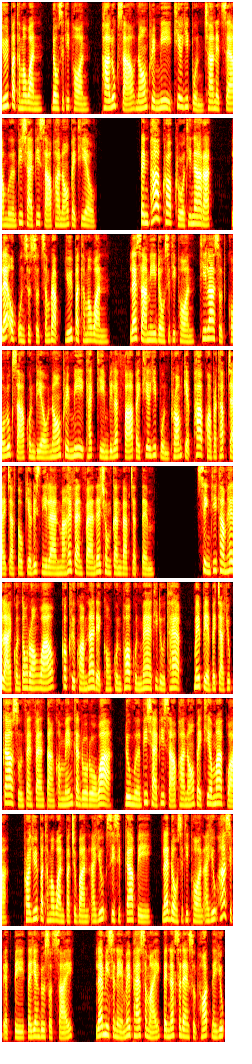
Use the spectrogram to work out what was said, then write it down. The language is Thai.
ยุ้ยปัทมวัน ดงสิทธิพร พาลูกสาวน้องพริมมี่เที่ยวญี่ปุ่น ชาวเน็ตแซวเหมือนพี่ชายพี่สาวพาน้องไปเที่ยว เป็นภาพครอบครัวที่น่ารัก และอบอุ่นสุดๆสำหรับยุ้ยปัทมวัน และสามีดงสิทธิพร ที่ล่าสุดคงลูกสาวคนเดียวน้องพริมมี่แท็กทีมบิลลัดฟ้าไปเที่ยวญี่ปุ่นพร้อมเก็บภาพความประทับใจจากโตเกียวดิสนีย์แลนด์มาให้แฟนๆได้ชมกันแบบจัดเต็มสิ่งที่ทำให้หลายคนต้องร้องว้าว ก็คือความน้าเด็กของคุณพ่อคุณแม่ที่ดูแทบ ไม่เปลี่ยนไปจากยุค 90 แฟนๆ ต่างคอมเมนต์กันรัวๆว่า ดูเหมือนพี่ชายพี่สาวพาน้องไปเที่ยวมากกว่า เพราะยุ้ยปัทมวันปัจจุบันอายุ 49 ปี และโด่งสิทธิพรอายุ 51 ปี แต่ยังดูสดใส และมีเสน่ห์ไม่แพ้สมัยเป็นนักแสดงสุดฮอตในยุค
